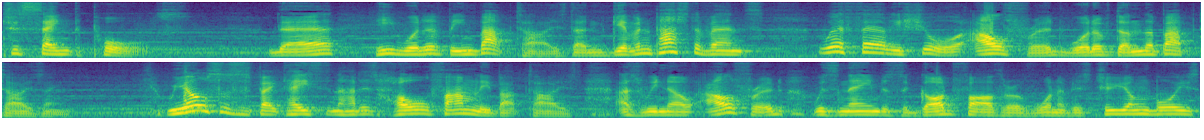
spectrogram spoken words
to St. Paul's. There he would have been baptized, and given past events, we're fairly sure Alfred would have done the baptizing. We also suspect Haston had his whole family baptized, as we know Alfred was named as the godfather of one of his two young boys,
